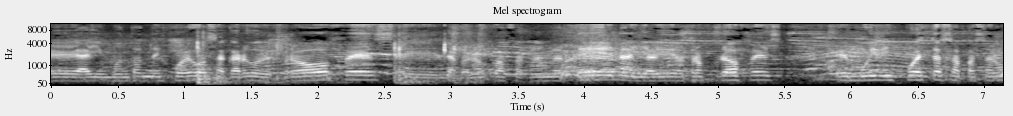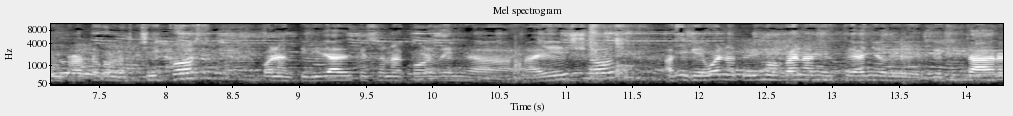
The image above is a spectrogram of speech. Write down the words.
Eh, hay un montón de juegos a cargo de profes, eh, la conozco a Fernanda Atena y hay otros profes eh, muy dispuestos a pasar un rato con los chicos, con actividades que son acordes a, ellos. Así que bueno, tuvimos ganas este año de, estar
